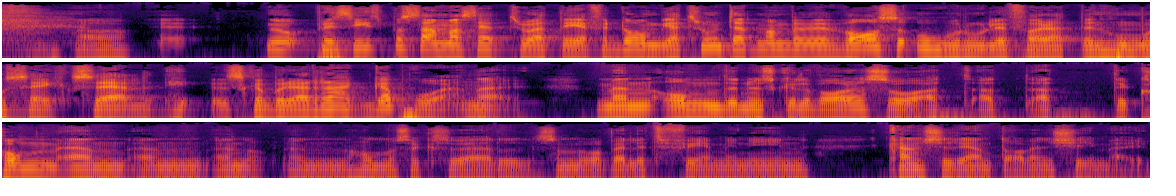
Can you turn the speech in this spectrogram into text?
Ja. Men precis på samma sätt tror jag att det är för dem. Jag tror inte att man behöver vara så orolig för att en homosexuell ska börja ragga på en. Nej. Men om det nu skulle vara så att, att, att det kom en, en, en, en homosexuell som var väldigt feminin, kanske rent av en she-mail.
